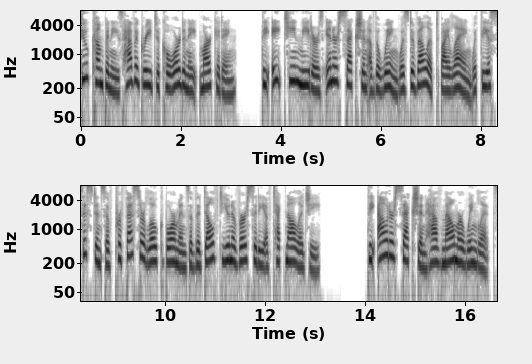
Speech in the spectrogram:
two companies have agreed to coordinate marketing. The 18 meters inner section of the wing was developed by Lange with the assistance of Professor Loek Boermans of the Delft University of Technology. The outer section have Maughmer winglets.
